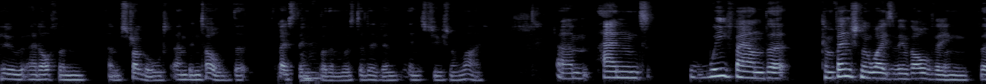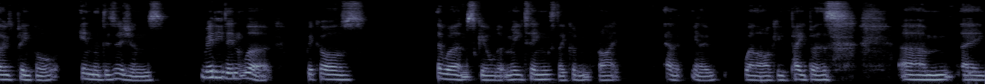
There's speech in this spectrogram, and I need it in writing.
who had often um, struggled and been told that the best thing Mhm. for them was to live in institutional life. Um, and we found that conventional ways of involving those people in the decisions really didn't work because they weren't skilled at meetings. They couldn't write, uh, you know, well-argued papers. Um, they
